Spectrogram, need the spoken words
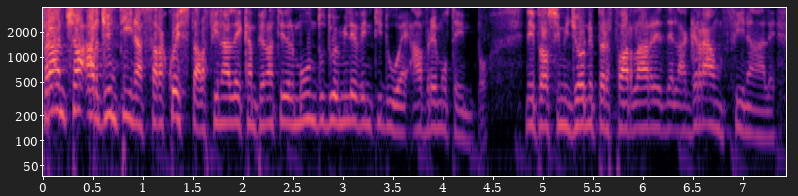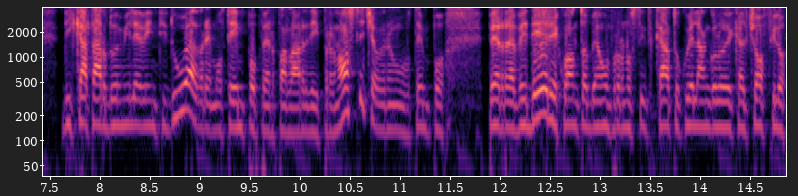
Francia-Argentina sarà questa la finale dei campionati del mondo 2022. Avremo tempo nei prossimi giorni per parlare della gran finale di Qatar 2022. Avremo tempo per parlare dei pronostici. Avremo tempo per vedere quanto abbiamo pronosticato quell'angolo del calciofilo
